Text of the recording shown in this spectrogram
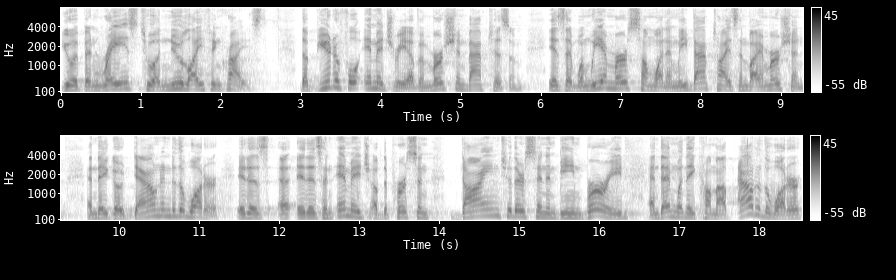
you have been raised to a new life in Christ. The beautiful imagery of immersion baptism is that when we immerse someone and we baptize them by immersion and they go down into the water, it is, uh, it is an image of the person dying to their sin and being buried. And then when they come up out of the water,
